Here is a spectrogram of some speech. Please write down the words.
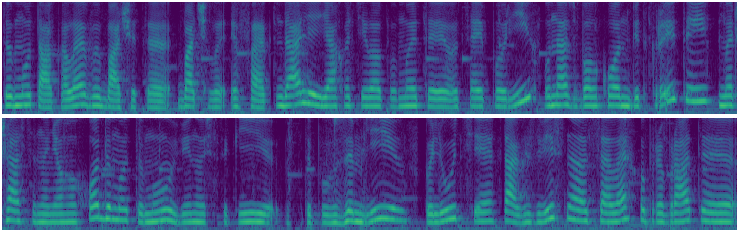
Тому так, але ви бачите, бачили ефект. Далі я хотіла помити оцей поріг. У нас балкон відкритий. Ми часто на нього ходимо, тому він ось такий, типу, в землі, в пилюці. Так, звісно, це легко прибрати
